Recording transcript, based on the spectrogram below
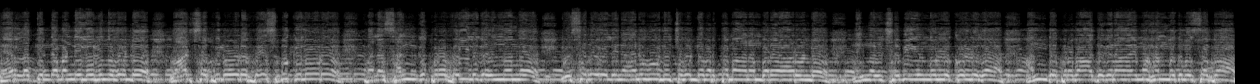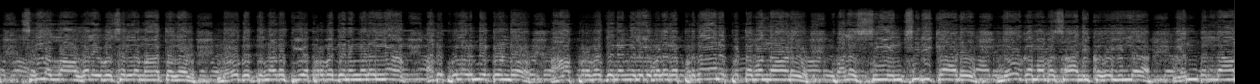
കേരളത്തിന്റെ മണ്ണിൽ ഇരുന്നുകൊണ്ട് വാട്സപ്പിലൂടെ ഫേസ്ബുക്കിലൂടെ പല സംഘ പ്രൊഫൈലുകളിൽ നിന്ന് ഇസ്രയേലിനെ അനുകൂലിച്ചുകൊണ്ട് വർത്തമാനം പറയാറുണ്ട്. നിങ്ങൾ ചെവിയിൽ നുള്ളിക്കൊള്ളുക. അന്ത്യപ്രവാചകനായ മുഹമ്മദ് മുസ്തഫ സല്ലല്ലാഹു അലൈഹി തങ്ങൾ ലോകത്ത് നടത്തിയ പ്രവചനങ്ങളെല്ലാം അത് പുലർന്നിട്ടുണ്ട്. ആ പ്രവചനങ്ങളിൽ വളരെ പ്രധാനപ്പെട്ട ഒന്നാണ് പലസ്തീൻ ചിരിക്കാട് ലോകം അവസാനിക്കുകയില്ല. എന്തെല്ലാം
